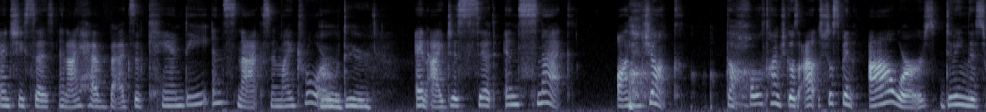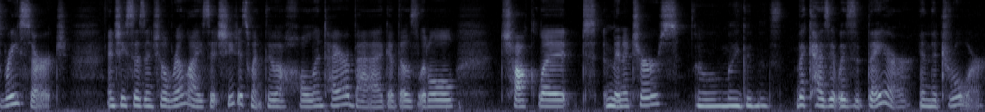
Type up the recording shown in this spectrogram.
And she says, and I have bags of candy and snacks in my drawer. Oh, dear. And I just sit and snack on junk the whole time. She goes, I, she'll spend hours doing this research. And she says, and she'll realize that she just went through a whole entire bag of those little chocolate miniatures Oh, my goodness. because it was there in the drawer.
